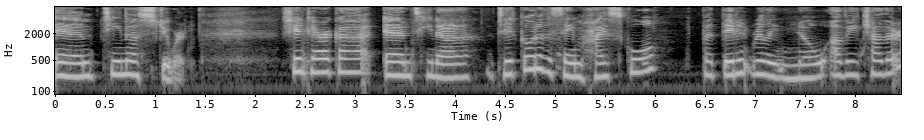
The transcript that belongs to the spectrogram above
and Tina Stewart. Shanterica and Tina did go to the same high school, but they didn't really know of each other.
